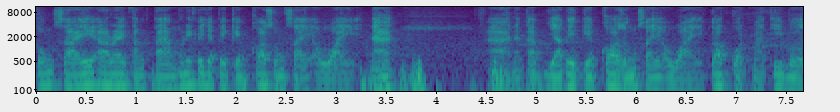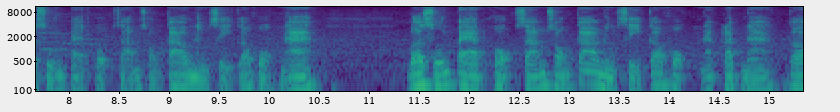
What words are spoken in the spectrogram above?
สงสัยอะไรต่างๆพวกนี้ก็อย่าไปเก็บข้อสงสัยเอาไว้นะอ่านะครับอย่าไปเก็บข้อสงสัยเอาไว้ ก็กดมาที่เบอร์ 0863291496 นะเบอร์ 0863291496 นะครับนะ ก็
